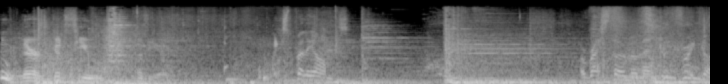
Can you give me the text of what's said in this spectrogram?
Ooh, there are a good few of you. Expelliarmus. Arresto Momentum. Confringo.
